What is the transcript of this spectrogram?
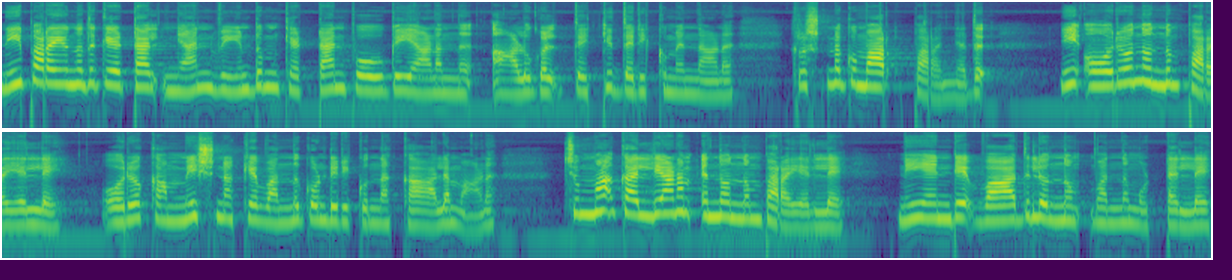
നീ പറയുന്നത് കേട്ടാൽ ഞാൻ വീണ്ടും കെട്ടാൻ പോവുകയാണെന്ന് ആളുകൾ തെറ്റിദ്ധരിക്കുമെന്നാണ് കൃഷ്ണകുമാർ പറഞ്ഞത്. നീ ഓരോന്നൊന്നും പറയല്ലേ? ഓരോ കമ്മീഷനൊക്കെ വന്നുകൊണ്ടിരിക്കുന്ന കാലമാണ്. ചുമ്മാ കല്യാണം എന്നൊന്നും പറയല്ലേ? നീ എന്റെ വാതിലൊന്നും വന്ന് മുട്ടല്ലേ?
